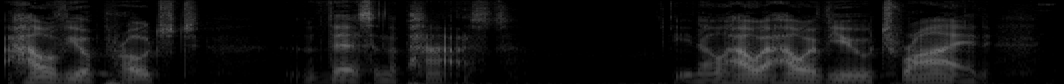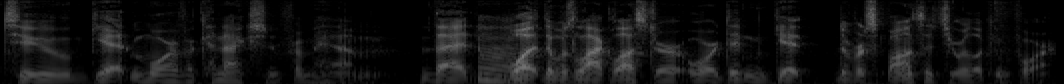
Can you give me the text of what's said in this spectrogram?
how have you approached this in the past? You know, how how have you tried to get more of a connection from him that Hmm. what that was lackluster or didn't get the response that you were looking for?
